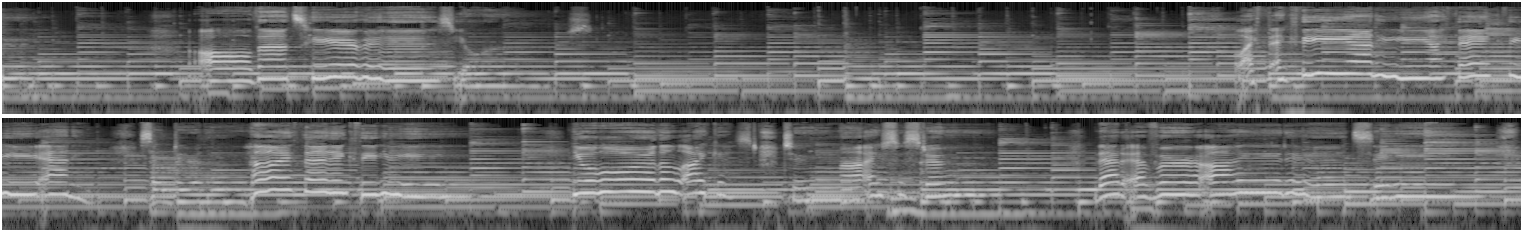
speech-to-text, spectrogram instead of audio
All that's here is yours. I thank thee, sister that ever I did see.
